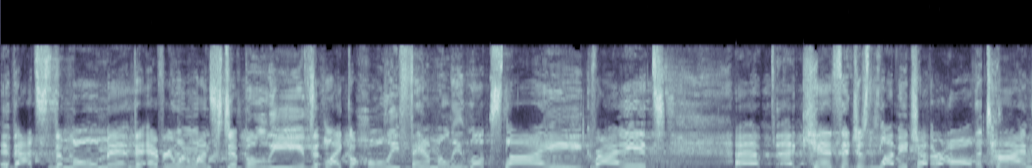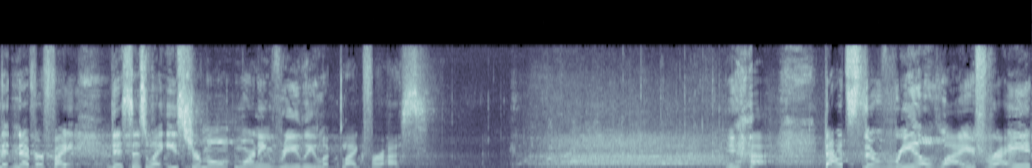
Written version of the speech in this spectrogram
That's the moment that everyone wants to believe that, like, a holy family looks like, right? Uh, uh, kids that just love each other all the time, that never fight. This is what Easter mo- morning really looked like for us. yeah, that's the real life, right?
